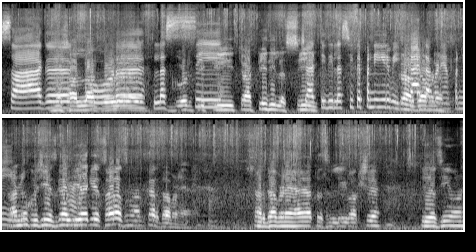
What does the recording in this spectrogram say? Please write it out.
ਸਾਗ ਮਸਾਲਾ ਗੁੜ ਲੱਸੀ। ਚਾਟੀ ਦੀ ਲੱਸੀ। ਚਾਟੀ ਦੀ ਲੱਸੀ ਤੇ ਪਨੀਰ ਵੀ ਘਰ ਦਾ ਬਣਿਆ ਪਨੀਰ ਸਾਨੂੰ ਵੀ। ਖੁਸ਼ੀ ਇਸ ਗੱਲ ਦੀ ਹੈ ਕਿ ਸਾਰਾ ਸਮਾਨ ਘਰ ਦਾ ਬਣਿਆ ਘਰ ਦਾ ਬਣਿਆ ਹੈ ਤਸੱਲੀ ਬਖਸ਼ ਤੇ ਅਸੀਂ ਹੁਣ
